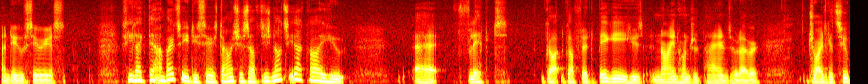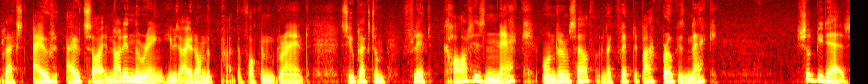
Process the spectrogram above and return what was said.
and do serious. See, like I'm about to say you do serious damage yourself. Did you not see that guy who uh, flipped, got got flipped? Biggie, who's nine hundred pounds or whatever, tried to get suplexed out outside, not in the ring. He was out on the the fucking ground. Suplexed him, flipped, caught his neck under himself, and like flipped it back, broke his neck. Should be dead.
